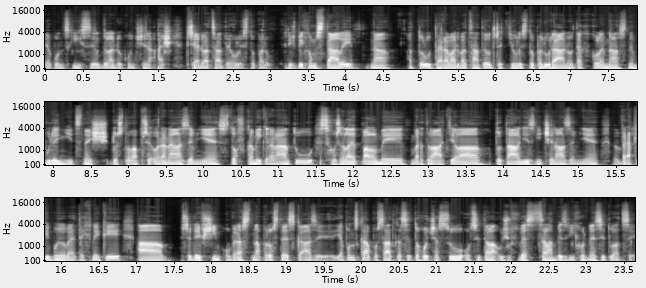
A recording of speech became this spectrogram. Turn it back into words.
japonských sil byla dokončena až 23. listopadu. Když bychom stáli na atolu Tarawa 23. listopadu ráno, tak kolem nás nebude nic než doslova přeoraná země, stovkami granátů, schořelé palmy, mrtvá těla, totálně zničená země, vraky bojové techniky a především obraz naprosté zkázy. Japonská posádka se toho času ocitala už ve zcela bezvýchodné situaci.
